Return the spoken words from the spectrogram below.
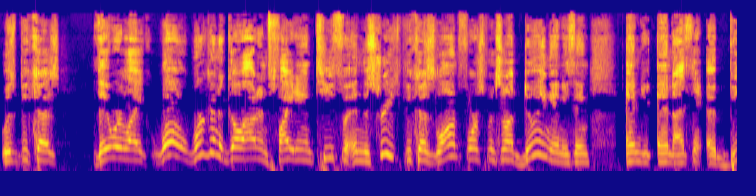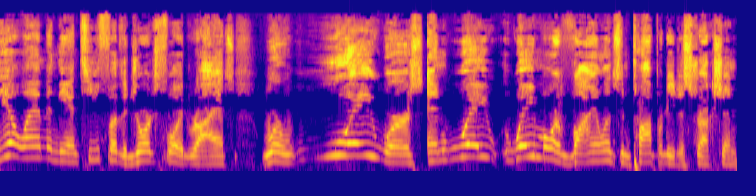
was because they were like, "Whoa, we're going to go out and fight Antifa in the streets because law enforcement's not doing anything." And and I think uh, BLM and the Antifa, the George Floyd riots, were way worse and way way more violence and property destruction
